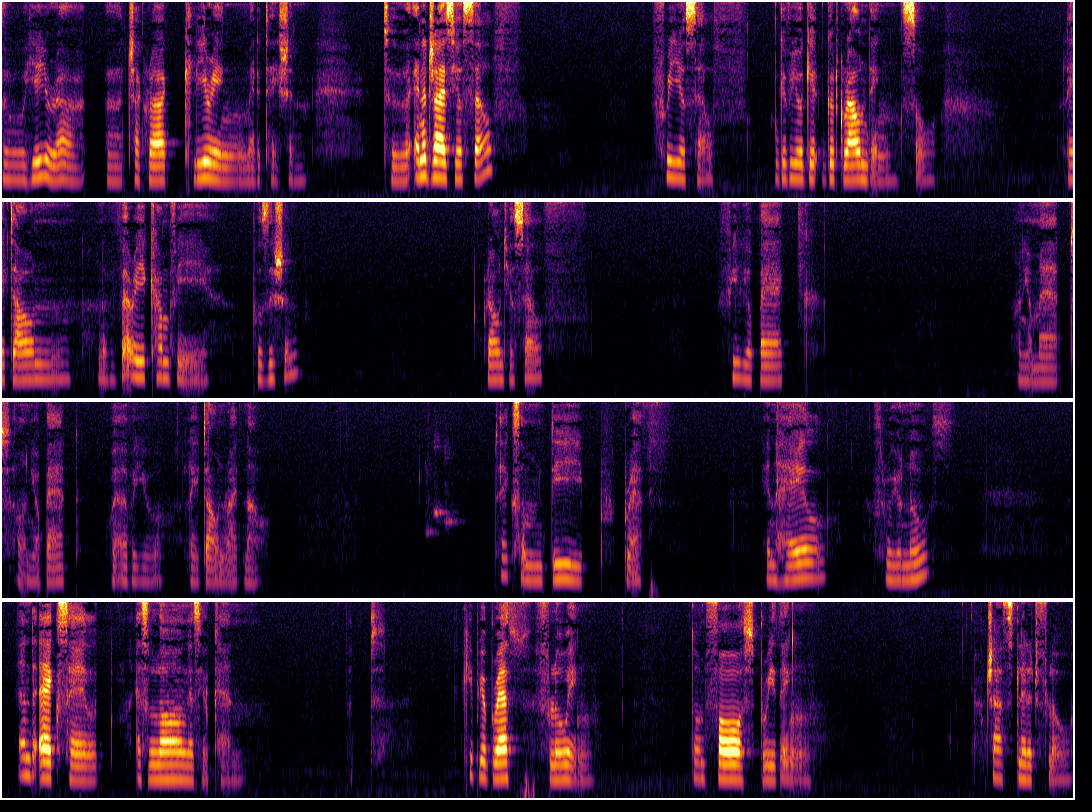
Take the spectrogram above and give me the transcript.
So here you are, a chakra clearing meditation to energize yourself, free yourself, give you a good grounding. So lay down in a very comfy position, ground yourself, feel your back on your mat, on your bed, wherever you lay down right now. Take some deep breath. Inhale through your nose and exhale as long as you can. But keep your breath flowing. Don't force breathing just let it flow.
